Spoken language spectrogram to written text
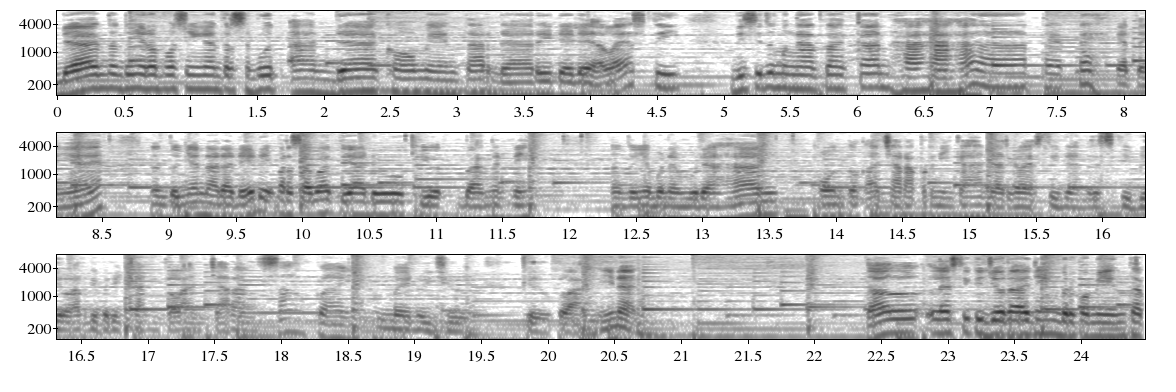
dan tentunya dalam postingan tersebut ada komentar dari Dede Lesti di situ mengatakan hahaha teteh katanya ya. Tentunya nada Dede persahabat ya aduh cute banget nih. Tentunya mudah-mudahan untuk acara pernikahan dari Lesti dan Rizky Bilar diberikan kelancaran sampai menuju ke pelaminan. Tal Lesti Kejora yang berkomentar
